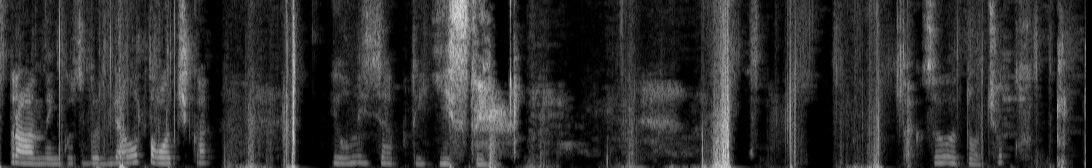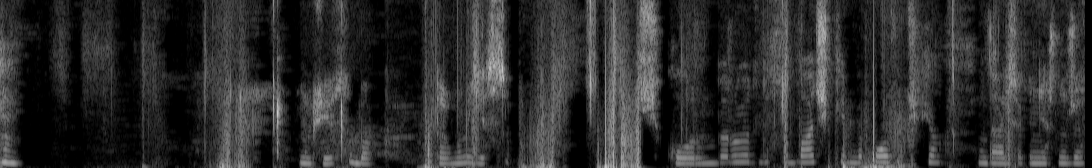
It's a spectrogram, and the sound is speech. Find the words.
странненько собі для лоточка. Його нельзя буде їсти. Так, це лоточок. Вообще є собака. Так, у мене є собака. Ще Корм беру я для собачки, для кошечки. Дальше, конечно же,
